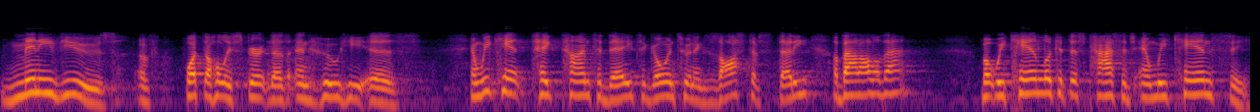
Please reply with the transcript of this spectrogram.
many views of what the Holy Spirit does and who He is. And we can't take time today to go into an exhaustive study about all of that. But we can look at this passage and we can see,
